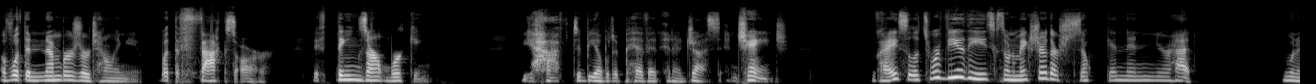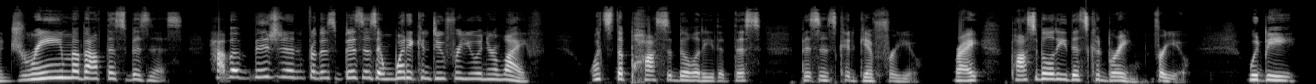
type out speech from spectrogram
of what the numbers are telling you, what the facts are. If things aren't working, you have to be able to pivot and adjust and change. Okay, so let's review these because I want to make sure they're soaking in your head. You want to dream about this business, have a vision for this business and what it can do for you in your life. What's the possibility that this business could give for you, right? Possibility this could bring for you would be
